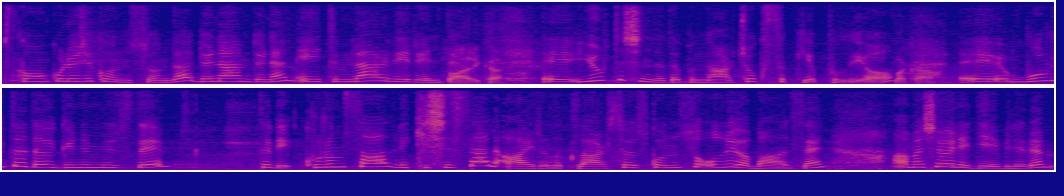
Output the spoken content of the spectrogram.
psikoonkoloji konusunda dönem dönem eğitimler verildi. Harika. E, yurt dışında da bunlar çok sık yapılıyor. Mutlaka. E, burada da günümüzde tabii kurumsal ve kişisel ayrılıklar söz konusu oluyor bazen. Ama şöyle diyebilirim,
